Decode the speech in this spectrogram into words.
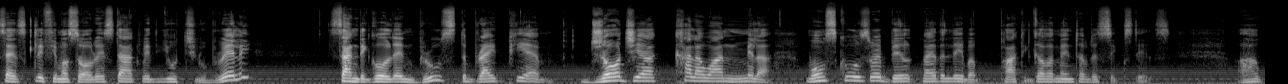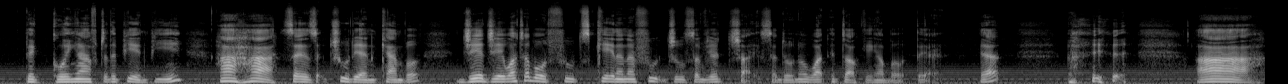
says Cliff, you must always start with YouTube. Really? Sandy Golden, Bruce, the Bright PM, Georgia Calawan Miller. Most schools were built by the Labour Party government of the 60s. Oh, they're going after the PNP. Eh? Ha ha, says Trudy and Campbell. JJ, what about fruits, cane, and a fruit juice of your choice? I don't know what they're talking about there. Yeah? ah,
